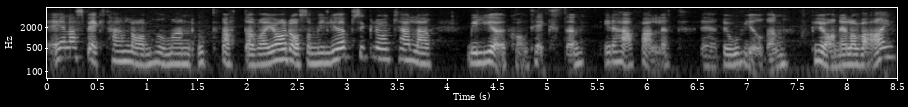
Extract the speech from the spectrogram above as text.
en aspekt handlar om hur man uppfattar vad jag då som miljöpsykolog kallar miljökontexten, i det här fallet eh, rovdjuren, björn eller varg.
